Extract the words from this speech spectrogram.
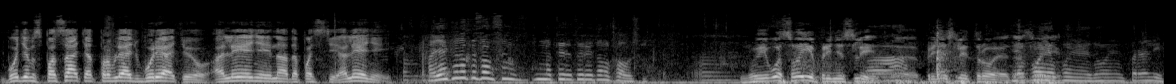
Будем спасать и отправлять в Бурятию. Оленей надо пасти, оленей. А як він оказався на території Танхауса? Ну его свои принесли, э, принесли трое. Я да, понял, своих. понял, я думаю, паралич.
